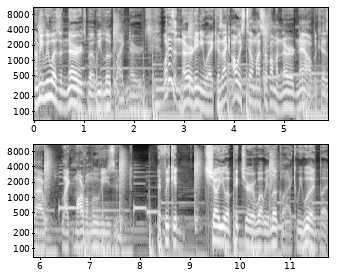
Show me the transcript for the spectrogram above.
I mean, we wasn't nerds, but we looked like nerds. What is a nerd anyway? Because I always tell myself I'm a nerd now because I like Marvel movies and If we could show you a picture of what we look like, we would. But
